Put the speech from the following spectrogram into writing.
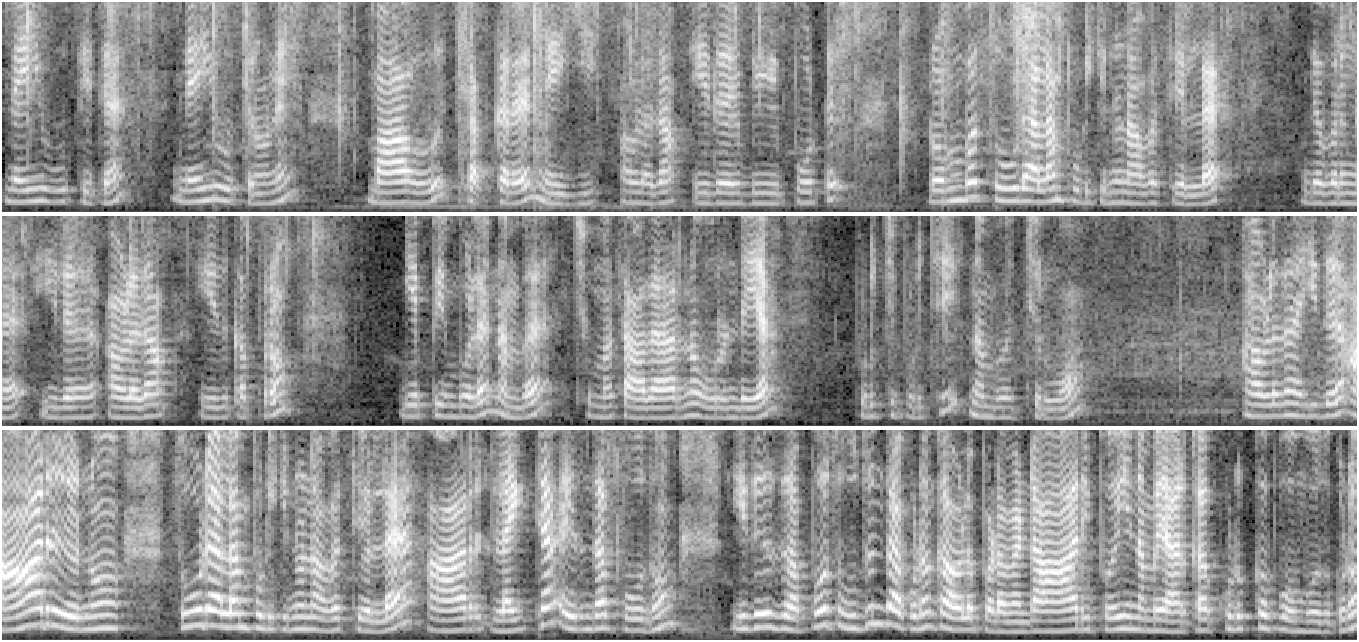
நெய் ஊற்றிட்டேன் நெய் ஊற்றினோடனே மாவு சர்க்கரை நெய் அவ்வளோதான் இதை இப்படி போட்டு ரொம்ப சூடாலாம் பிடிக்கணும்னு அவசியம் இல்லை. இந்த பாருங்க இதை அவ்வளோதான் இதுக்கப்புறம் எப்பயும் போல் நம்ம சும்மா சாதாரண உருண்டையாக பிடிச்சி பிடிச்சி நம்ம வச்சுருவோம். அவ்வளோதான் இது ஆறுனும் சூடாலாம் பிடிக்கணும்னு அவசியம் இல்லை. ஆறு லைட்டாக இருந்தால் போதும். இது சப்போஸ் உதிர்ந்தால் கூட கவலைப்பட வேண்டாம். ஆறி போய் நம்ம யாருக்கா கொடுக்க போகும்போது கூட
